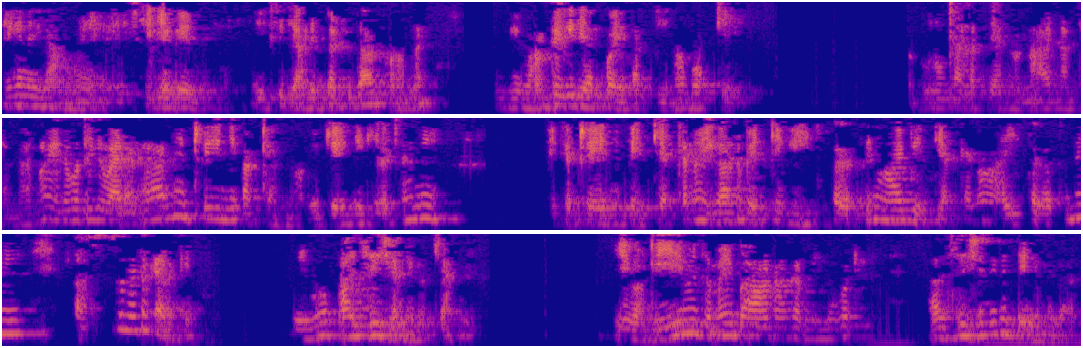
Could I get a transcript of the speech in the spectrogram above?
ඒක නිකන් මේ ඉස්කිරියගේ ඉස්කිරිය අනිත් පැත්ත දාන්නම මේ වංකගිරියක් වගේ එකක් තියෙනවා බොක්කේ. ගුරු කල්ලා තියනවා නාය නැත්නම් කරනවා. එතකොට ඒක වැඩ කරන්නේ ට්‍රේන් එකක් කරනවා. ඒ ට්‍රේන් එක කියලා කියන්නේ ඒක ට්‍රේන් පෙට්ටියක් කරනවා. ඊගාට පෙට්ටියක හිස්තර තියෙනවා. ආයි පෙට්ටියක් කරනවා. ආයි හිස්තර තුනේ ලස්සනට කරකිනවා. ඒක පල්සේෂන් එක කියන්නේ. ඒ වගේම තමයි භාවනා කරනකොට පල්සේෂන් එක තේරුම් ගන්න.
